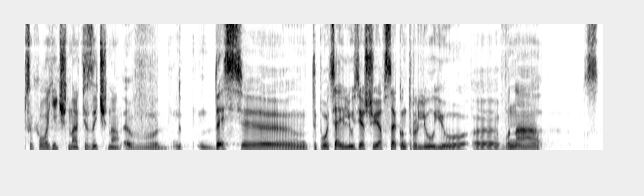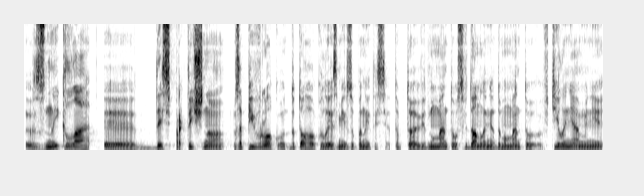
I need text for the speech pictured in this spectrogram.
психологічна, фізична. Е, В десь, типу, оця ілюзія, що я все контролюю, вона зникла десь практично за півроку до того, коли я зміг зупинитися. Тобто від моменту усвідомлення до моменту втілення мені,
